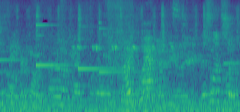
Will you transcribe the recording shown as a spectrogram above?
want to laser?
